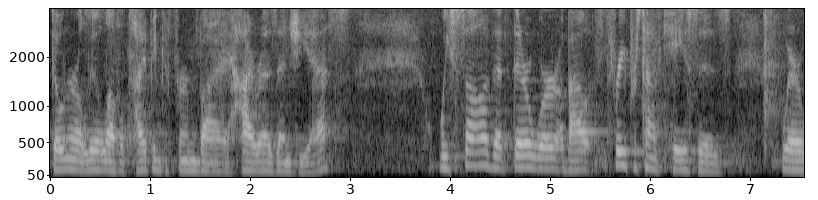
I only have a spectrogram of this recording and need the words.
donor allele level typing confirmed by high-res NGS, we saw that there were about 3% of cases where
